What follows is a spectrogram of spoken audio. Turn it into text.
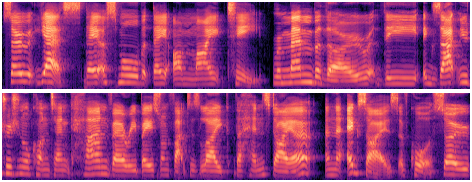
So, yes, they are small, but they are mighty. Remember, though, the exact nutritional content can vary based on factors like the hen's diet and the egg size, of course. So,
